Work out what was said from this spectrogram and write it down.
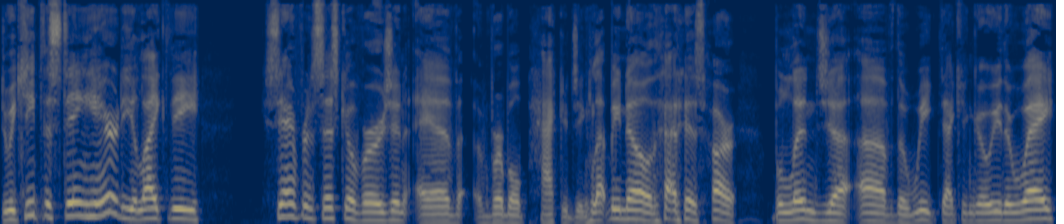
do we keep the sting here? Do you like the San Francisco version of verbal packaging? Let me know. That is our Belinja of the week. That can go either way.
